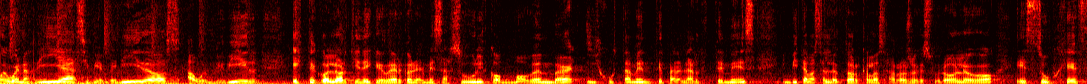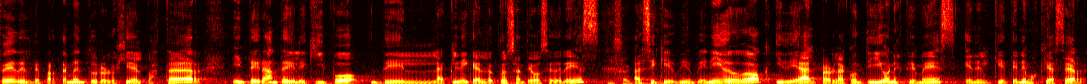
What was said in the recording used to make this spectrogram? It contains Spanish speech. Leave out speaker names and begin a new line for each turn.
Muy buenos días y bienvenidos a Buen Vivir. Este color tiene que ver con el mes azul, con Movember, y justamente para hablar de este mes invitamos al doctor Carlos Arroyo, que es urólogo, es subjefe del Departamento de Urología del Pasteur, integrante del equipo de la clínica del doctor Santiago Cedrés. Así que bienvenido, doc, ideal para hablar contigo en este mes en el que tenemos que hacer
